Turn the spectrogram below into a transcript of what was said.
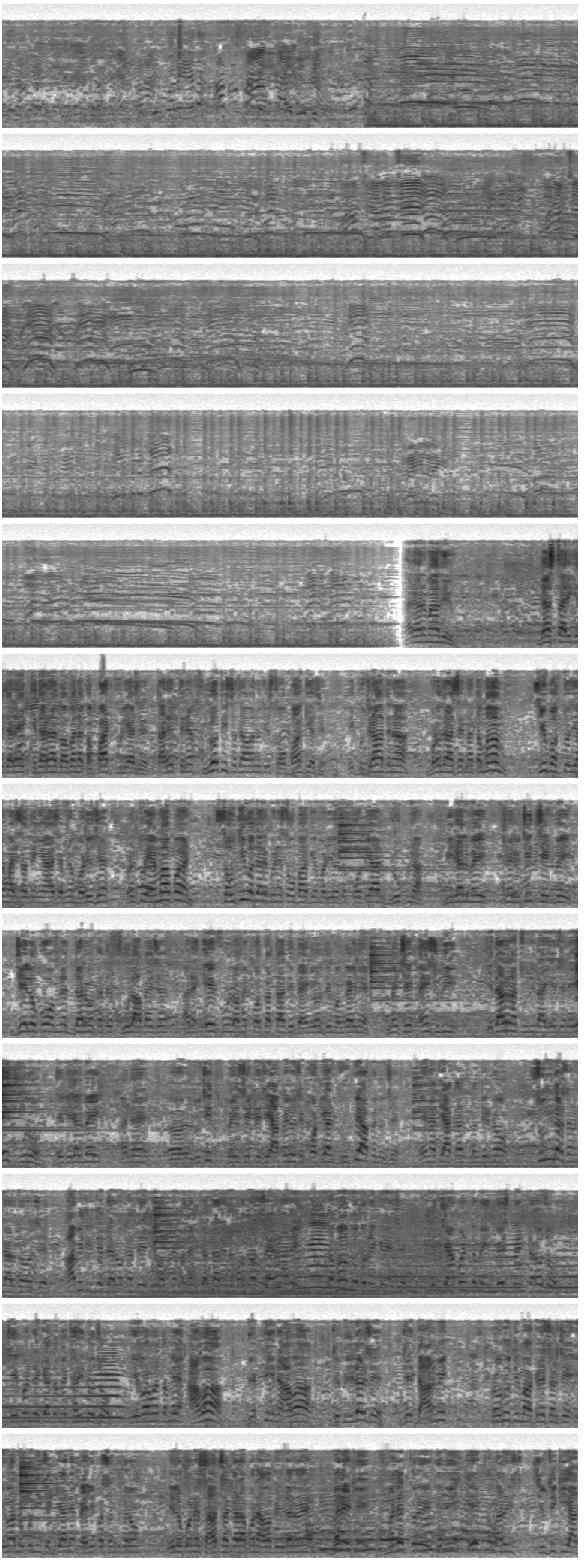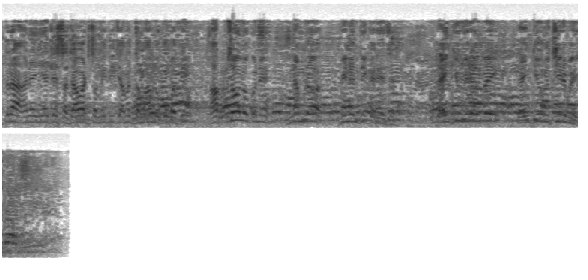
Group वाले ये ना હર હર મહાદેવ. દસ તારીખે જ્યારે કેદારનાથ બાબાના કપાટ ખુલ્યા છે, ત્યારે તેને ફૂલોથી સજાવવાનું જે સૌભાગ્ય છે, એ ગુજરાતના વડોદરા શહેરના તમામ શિવભક્તો જે અમારી સાથે અહીંયા છે, એમને મળ્યું છે. પરંતુ એમાં પણ સૌથી વધારે કોઈને સૌભાગ્ય મળ્યું હોય તો કોટિયાર ગ્રુપના વિરલભાઈ અને રુચિત શેઠભાઈ, જે લોકો અમને દર વખતે ફૂલ આપે છે અને એ ફૂલ અમે કોલકાતાથી, બેંગ્લોરથી મંગાવીને અમે છેક અહીં સુધી કેદારનાથ સુધી લાવીએ છીએ અને એ ફૂલો જે વિરલભાઈ અને રુચિતભાઈ શેઠે જે આપેલું છે, કોટિયાર ગ્રુપે આપેલું છે, એનાથી આકાશ મંદિરનો સુંદર શણગાર થયો છે. આવી જ રીતે દર વખતે તેઓ અમને મદદ કરતા રહે વડોદરા શહેરના નહીં, તમામ લોકોને કહે છે કે જ્યાં પણ તમે ઇન્વેસ્ટમેન્ટ કરો છો, જે પણ જગ્યા તમે ખરીદો છો, એવામાં તમે આવા વ્યક્તિ અને આવા જે બિલ્ડર છે, જે ધાર્મિક પ્રવૃત્તિમાં અગ્રેસર છે, એવા લોકોની જગ્યાને પહેલી પસંદ કરો. એ લોકોને સાથ સહકાર આપો ને આવા બિલ્ડરોને બને એટલી મદદ કરો એવી એક અમારી શિવજી કી યાત્રા અને અહીંયા જે સજાવટ સમિતિ છે, અમે તમામ લોકો વતી આપ સૌ લોકોને નમ્ર વિનંતી કરીએ છીએ. Thank you વિરલભાઈ. Thank you રુચિરભાઈ.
